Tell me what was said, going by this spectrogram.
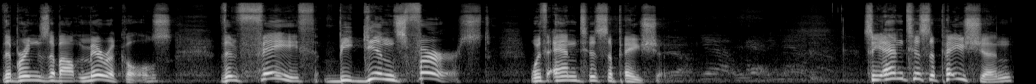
that brings about miracles, then faith begins first with anticipation. See, anticipation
